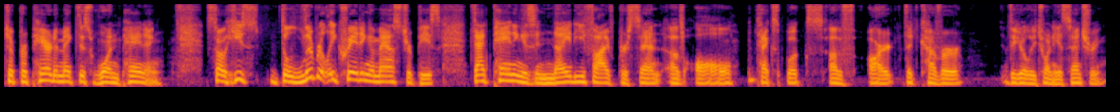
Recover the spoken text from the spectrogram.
to prepare to make this one painting. So he's deliberately creating a masterpiece. That painting is in 95% of all textbooks of art that cover the early 20th century.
